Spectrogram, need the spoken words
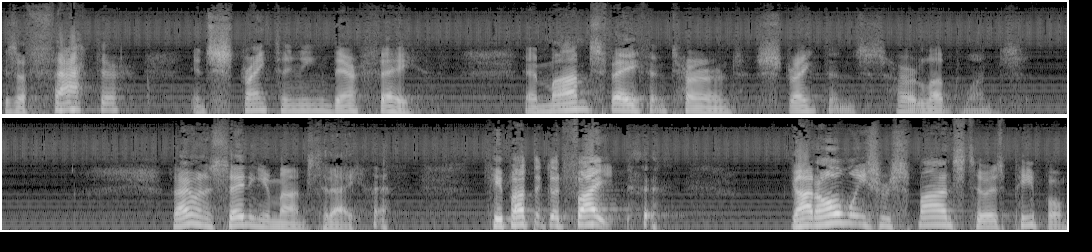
is a factor in strengthening their faith. And mom's faith, in turn, strengthens her loved ones. So I want to say to you, moms, today keep up the good fight. God always responds to his people.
